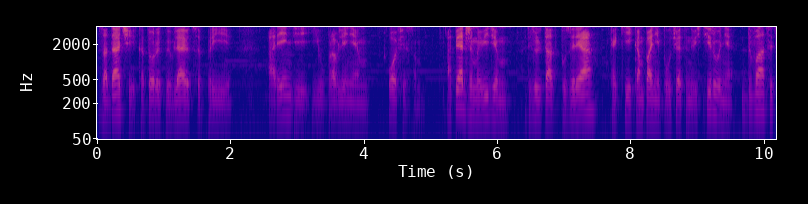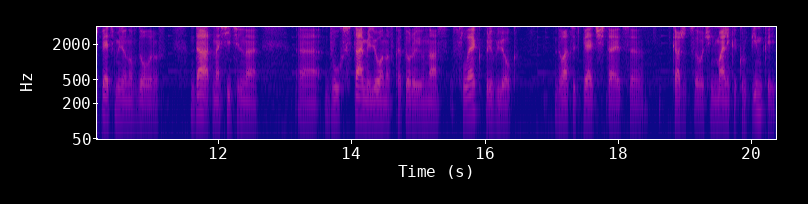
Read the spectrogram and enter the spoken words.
задачи, которые появляются при аренде и управлением офисом. Опять же, мы видим результат пузыря, какие компании получают инвестирование, 25 миллионов долларов. Да, относительно 200 миллионов, которые у нас Slack привлек, 25 считается, кажется, очень маленькой крупинкой,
